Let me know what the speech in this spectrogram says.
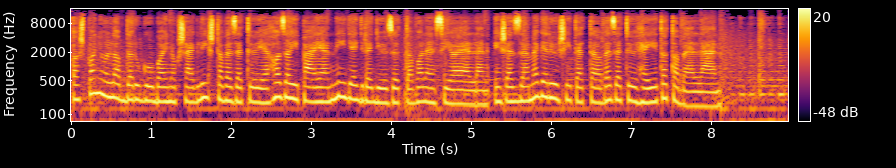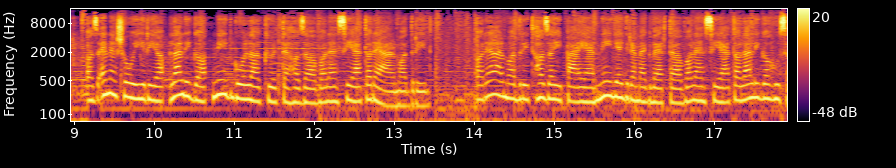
A spanyol labdarúgó bajnokság lista vezetője hazai pályán 4-1-re győzött a Valencia ellen, és ezzel megerősítette a vezető helyét a tabellán. Az NSO írja, La Liga négy góllal küldte haza a Valenciát a Real Madrid. A Real Madrid hazai pályán 4-1-re megverte a Valenciát a La Liga 20.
